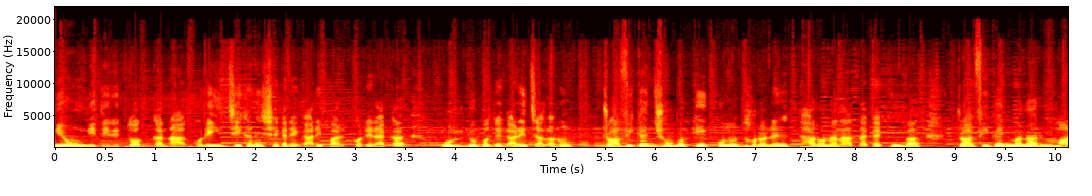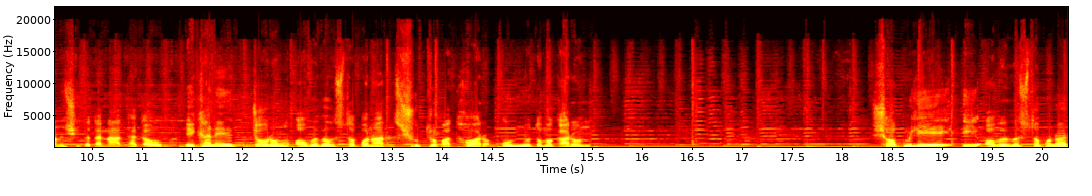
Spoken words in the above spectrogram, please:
নিয়ম নীতির তোয়াক্কা না করেই যেখানে সেখানে গাড়ি পার্ক করে রাখা, উল্টো পথে গাড়ি চালানো, ট্রাফিক আইন সম্পর্কে কোনো ধরনের ধারণা না থাকা কিংবা ট্রাফিক আইন মানার মানসিকতা না থাকাও এখানে চরম অব্যবস্থাপনার সূত্রপাত হওয়ার অন্যতম কারণ। সব মিলিয়ে এই অব্যবস্থাপনার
